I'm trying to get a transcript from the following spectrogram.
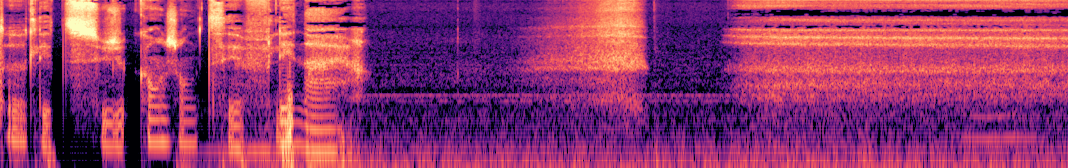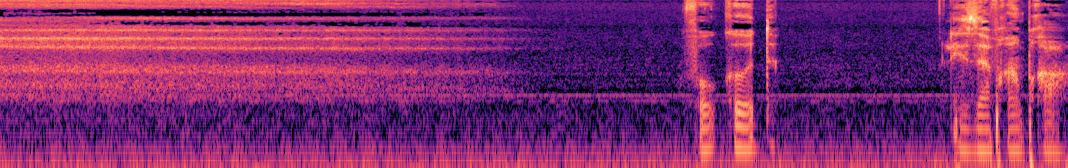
Tous les tissus conjonctifs, les nerfs. Coudes, les avant-bras,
